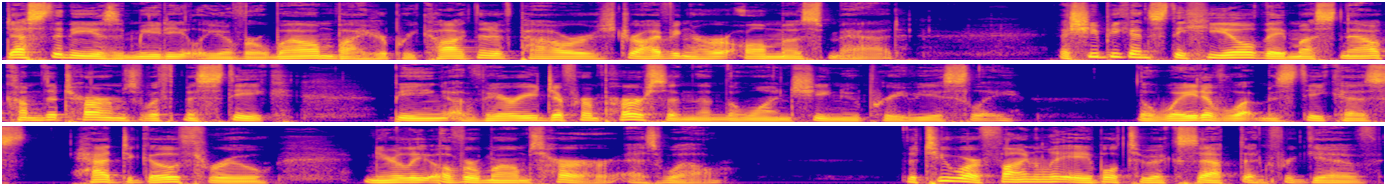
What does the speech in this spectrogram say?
Destiny is immediately overwhelmed by her precognitive powers, driving her almost mad. As she begins to heal, they must now come to terms with Mystique being a very different person than the one she knew previously. The weight of what Mystique has had to go through nearly overwhelms her as well. The two are finally able to accept and forgive,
